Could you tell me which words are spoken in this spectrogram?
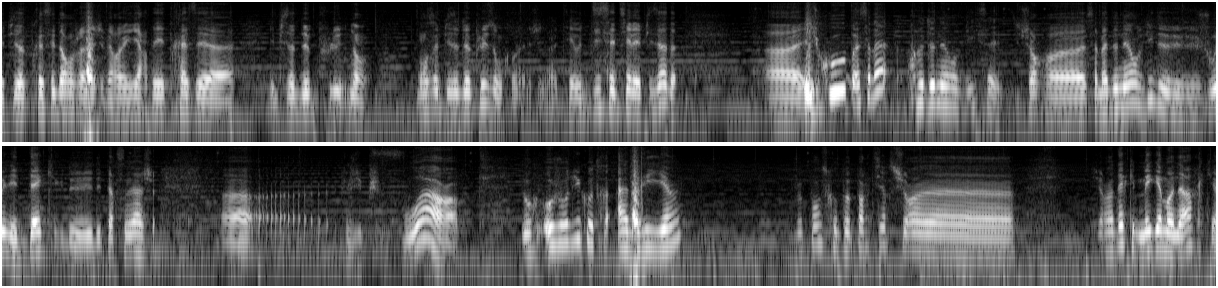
épisodes précédents j'avais regardé 13 euh, épisodes de plus, non, 11 épisodes de plus, donc j'ai été au 17ème épisode. et du coup, bah, ça m'a redonné envie, genre ça m'a donné envie de jouer les decks des personnages que j'ai pu voir. Donc aujourd'hui contre Adrien, je pense qu'on peut partir sur un sur un deck Mega Monarch.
